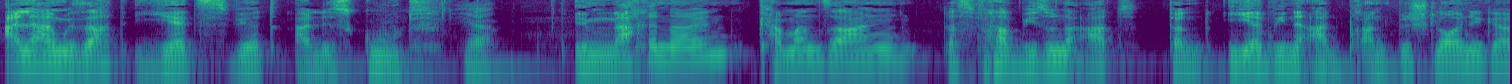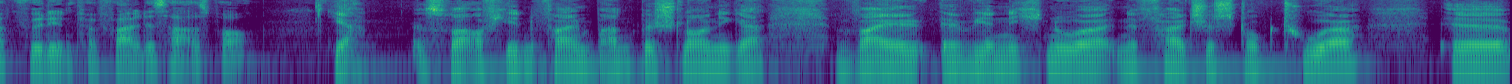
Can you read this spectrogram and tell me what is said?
Alle haben gesagt, jetzt wird alles gut. Ja. Im Nachhinein kann man sagen, das war wie so eine Art, dann eher wie eine Art Brandbeschleuniger für den Verfall des HSV? Ja, es war auf jeden Fall ein Brandbeschleuniger, weil äh, wir nicht nur eine falsche Struktur äh,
